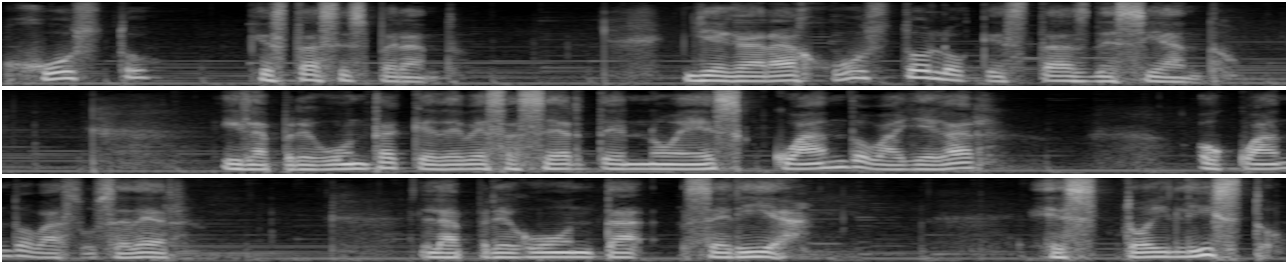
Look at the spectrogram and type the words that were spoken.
justo que estás esperando. Llegará justo lo que estás deseando. Y la pregunta que debes hacerte no es cuándo va a llegar o cuándo va a suceder. La pregunta sería, ¿Estoy listo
